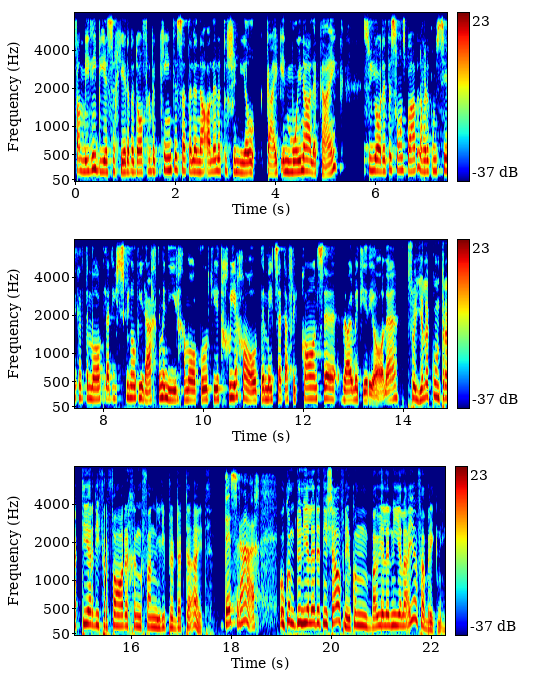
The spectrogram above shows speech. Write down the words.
familiebesighede wat daarvoor bekend is dat hulle na al hulle personeel kyk en mooi na hulle kyk. So ja, dit is vir ons baie belangrik om seker te maak dat die skoene op die regte manier gemaak word, weet goeie gehalte met Suid-Afrikaanse roumateriale. So julle kontrakteer die vervaardiging van hierdie produkte uit. Dis reg. Hoekom doen julle dit nie self nie? Hoekom bou julle nie julle eie fabriek nie?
